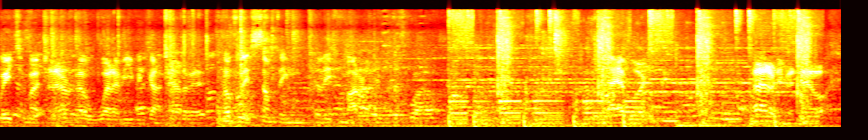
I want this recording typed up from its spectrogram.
way too much and I don't know what I've even gotten out of it. Hopefully something at least moderately worthwhile. I have looked. I don't even know.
